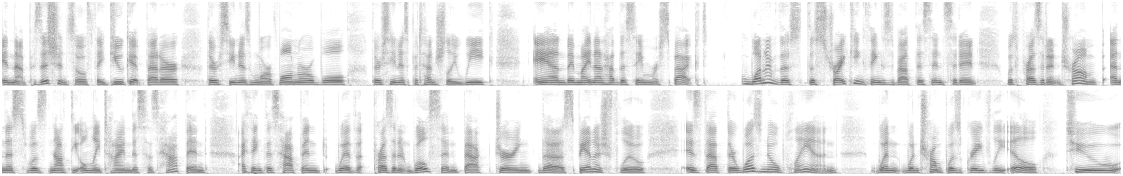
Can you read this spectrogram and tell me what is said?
in that position. So if they do get better, they're seen as more vulnerable, they're seen as potentially weak, and they might not have the same respect one of the the striking things about this incident with President Trump, and this was not the only time this has happened. I think this happened with President Wilson back during the Spanish flu, is that there was no plan when when Trump was gravely ill to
